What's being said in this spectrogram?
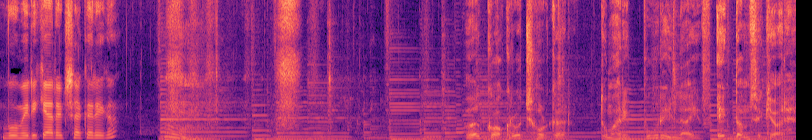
वो मेरी क्या रक्षा करेगा? वेल कॉकरोच छोड़कर तुम्हारी पूरी लाइफ एकदम सिक्योर है।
